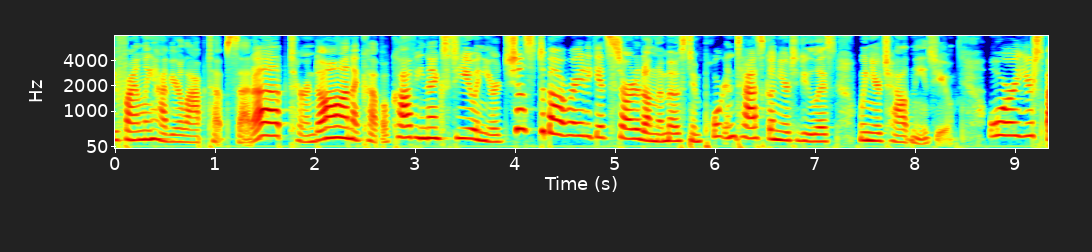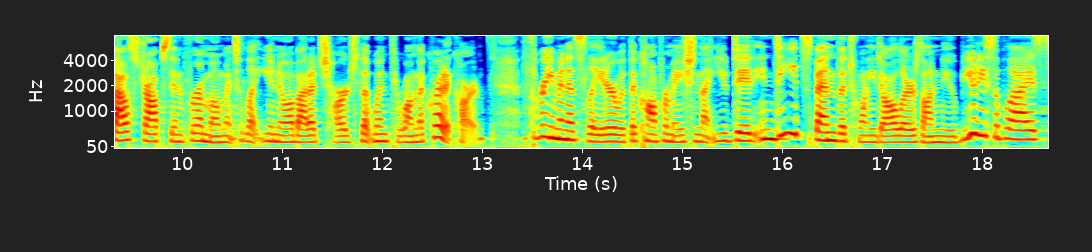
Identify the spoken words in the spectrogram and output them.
You finally have your laptop set up, turned on, a cup of coffee next to you, and you're just about ready to get started on the most important task on your to do list when your child needs you. Or your spouse drops in for a moment to let you know about a charge that went through through on the credit card. Three minutes later, with the confirmation that you did indeed spend the $20 on new beauty supplies,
